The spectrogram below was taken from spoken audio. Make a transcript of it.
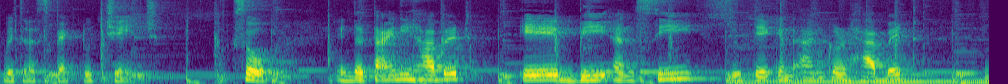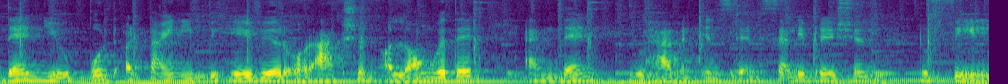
with respect to change. So in the tiny habit a b and c you take an anchor habit then you put a tiny behavior or action along with it and then you have an instant celebration to feel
